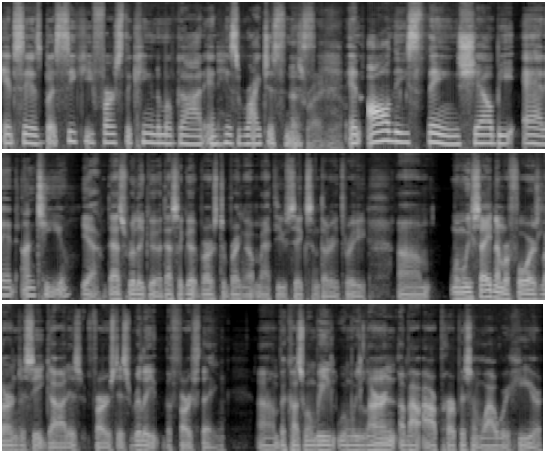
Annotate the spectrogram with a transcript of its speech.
it says, But seek ye first the kingdom of God and his righteousness. Right, yeah. And all these things shall be added unto you. Yeah, that's really good. That's a good verse to bring up, Matthew 6 and 33. Um, when we say number four is learn to seek God is first, it's really the first thing. Um, because when we when we learn about our purpose and why we're here,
